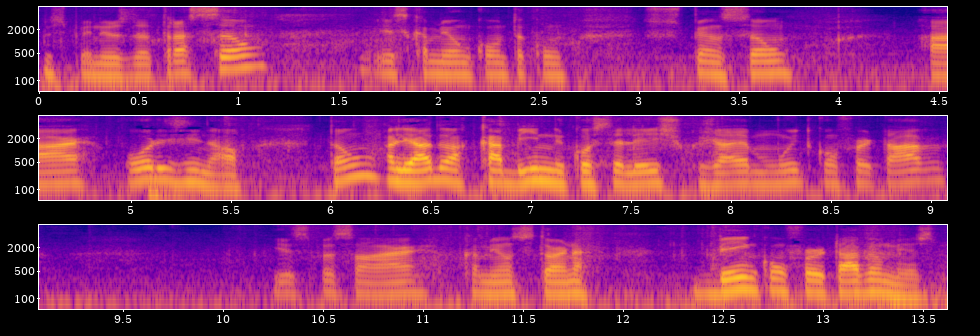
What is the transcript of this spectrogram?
dos pneus da tração. Esse caminhão conta com suspensão a ar original. Então, aliado à cabine Constellation, que já é muito confortável. E a suspensão a ar, o caminhão se torna bem confortável mesmo.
